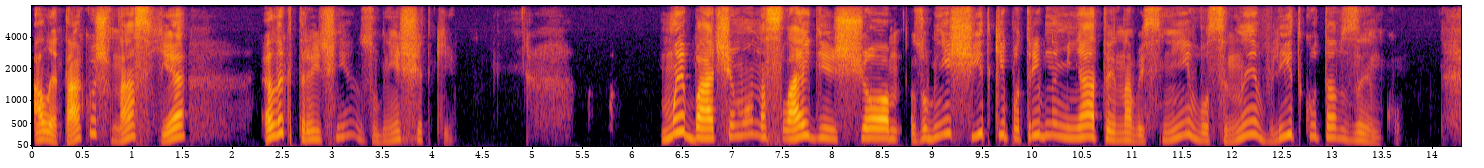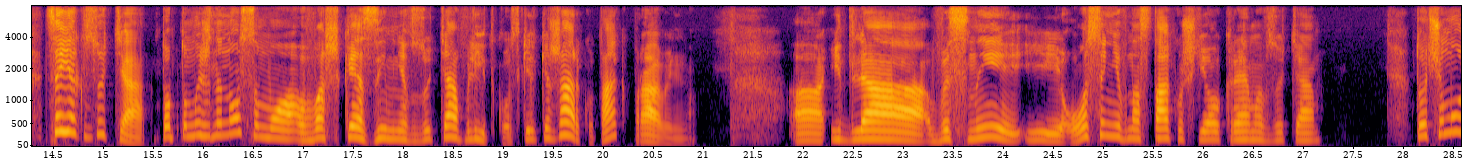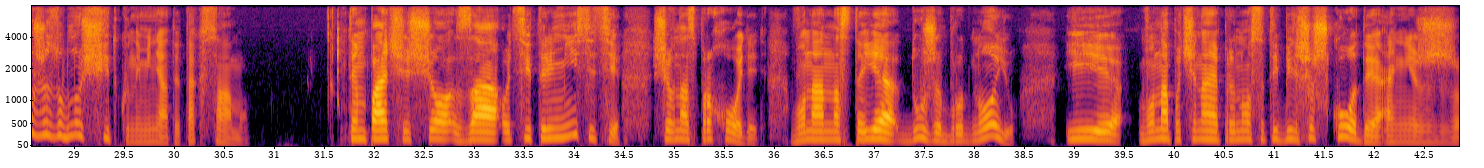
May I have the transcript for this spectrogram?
Але також в нас є електричні зубні щітки. Ми бачимо на слайді, що зубні щітки потрібно міняти навесні, восени, влітку та взимку. Це як взуття. Тобто ми ж не носимо важке зимнє взуття влітку, оскільки жарко, так? Правильно. А, і для весни і осені в нас також є окреме взуття. То чому ж зубну щітку не міняти так само? Тим паче, що за оці три місяці, що в нас проходять, вона настає дуже брудною, і вона починає приносити більше шкоди, аніж е,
